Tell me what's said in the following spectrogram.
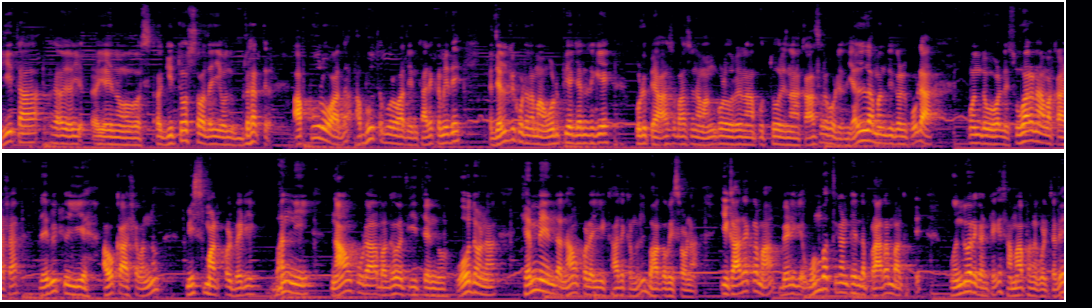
ಗೀತಾ ಏನು, ಗೀತೋತ್ಸವದ ಈ ಒಂದು ಬೃಹತ್ ಅಪೂರ್ವವಾದ, ಅಭೂತಪೂರ್ವವಾದ ಏನು ಕಾರ್ಯಕ್ರಮ ಇದೆ. ಅದೆಲ್ಲರೂ ಕೂಡ ನಮ್ಮ ಉಡುಪಿಯ ಜನರಿಗೆ, ಉಡುಪಿಯ ಆಸುಪಾಸಿನ ಮಂಗಳೂರಿನ, ಪುತ್ತೂರಿನ, ಕಾಸರಗೋಡಿನ ಎಲ್ಲ ಮಂದಿಗಳು ಕೂಡ ಒಂದು ಒಳ್ಳೆಯ ಸುವರ್ಣ ಅವಕಾಶ ದಯವಿಟ್ಟು ಈ ಅವಕಾಶವನ್ನು ಮಿಸ್ ಮಾಡ್ಕೊಳ್ಬೇಡಿ. ಬನ್ನಿ, ನಾವು ಕೂಡ ಭಗವದ್ಗೀತೆಯನ್ನು ಓದೋಣ. ಹೆಮ್ಮೆಯಿಂದ ನಾವು ಕೂಡ ಈ ಕಾರ್ಯಕ್ರಮದಲ್ಲಿ ಭಾಗವಹಿಸೋಣ. ಈ ಕಾರ್ಯಕ್ರಮ ಬೆಳಿಗ್ಗೆ ಒಂಬತ್ತು ಗಂಟೆಯಿಂದ ಪ್ರಾರಂಭ ಆಗುತ್ತೆ. ಒಂದೂವರೆ ಗಂಟೆಗೆ ಸಮಾಪನಗೊಳ್ತದೆ.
